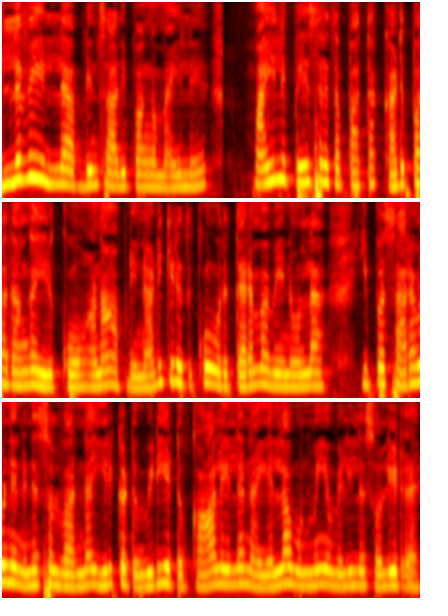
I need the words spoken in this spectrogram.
இல்லவே இல்லை அப்படின்னு சாதிப்பாங்க மயில். மயில் பேசுகிறத பார்த்தா கடுப்பாக தாங்க இருக்கும். ஆனால் அப்படி நடிக்கிறதுக்கும் ஒரு திறமை வேணும்ல. இப்போ சரவணன் என்ன சொல்வார்னா இருக்கட்டும் விடியட்டும். காலையில் நான் எல்லா உண்மையும் வெளியில் சொல்லிடுறேன்.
